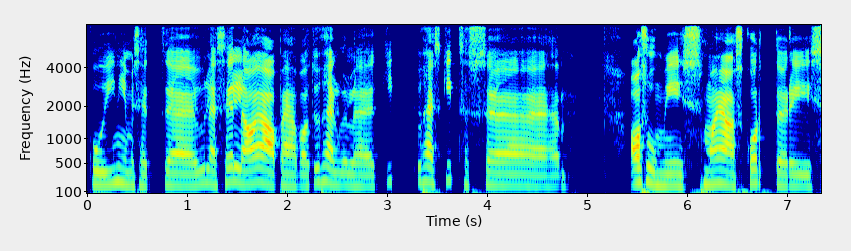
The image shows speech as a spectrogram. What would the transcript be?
kui inimesed üle selle aja peavad ühel, ühes kitsas äh, asumismajas, korteris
